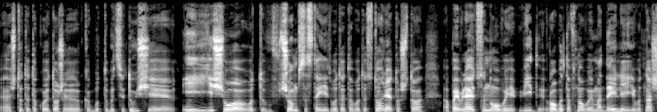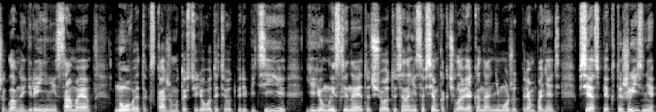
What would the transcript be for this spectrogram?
э, что-то такое тоже как будто бы цветущее. И еще вот в чем состоит вот эта вот история, то что появляются новые виды роботов, новые модели, и вот наша главная героиня не самая новая, так скажем. То есть ее вот эти вот перипетии, ее мысли на этот счет, то есть она не совсем как человек, она не может прям понять все аспекты жизни,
